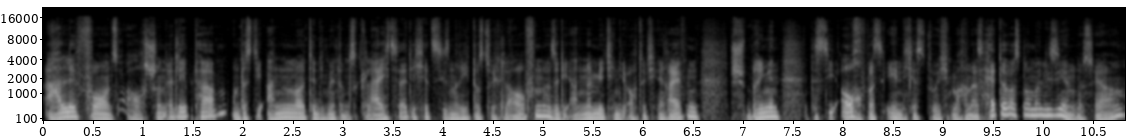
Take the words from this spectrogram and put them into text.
alle vor uns auch schon erlebt haben und dass die anderen Leute, die mit uns gleichzeitig jetzt diesen Ritus durchlaufen, also die anderen Mädchen, die auch durch den Reifen springen, dass die auch was ähnliches durchmachen. Das hätte was Normalisierendes, ja.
